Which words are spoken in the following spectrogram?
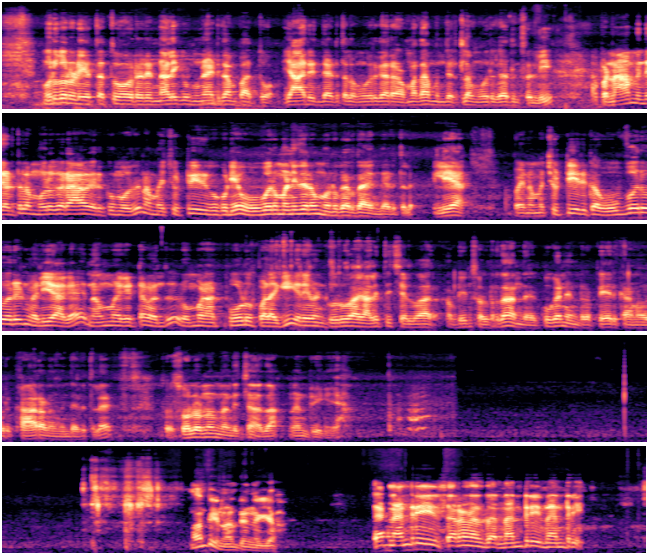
முருகருடைய தத்துவம் ஒரு ரெண்டு நாளைக்கு முன்னாடி தான் பார்த்தோம். யார் இந்த இடத்துல முருகர் நம்ம தான் இந்த இடத்துல முருகர்னு சொல்லி. அப்போ நாம் இந்த இடத்துல முருகராக இருக்கும்போது நம்மை சுற்றி இருக்கக்கூடிய ஒவ்வொரு மனிதரும் முருகர் தான் இந்த இடத்துல இல்லையா? அப்போ நம்ம சுற்றி இருக்க ஒவ்வொருவரின் வழியாக நம்ம வந்து ரொம்ப நட்போடு பழகி இறைவன் குருவாக அழைத்து செல்வார் அப்படின்னு சொல்கிறது அந்த குகன் என்ற பெயருக்கான ஒரு காரணம் இந்த இடத்துல. ஸோ சொல்லணும்னு நினச்சேன் அதான். நன்றிங்கய்யா. நன்றி நன்றிங்க ஐயா. சார் நன்றி சரவணன் சார் நன்றி நன்றி.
